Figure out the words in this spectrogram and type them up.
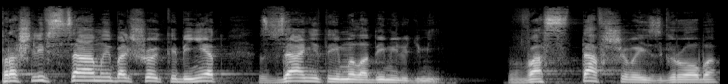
прошли в самый большой кабинет, занятый молодыми людьми восставшего из гроба,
